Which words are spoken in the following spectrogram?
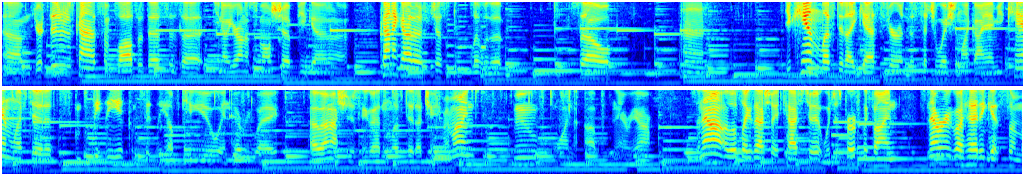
Um, these are just kind of some flaws with this. Is that you know you're on a small ship, you gotta kind of gotta just live with it. So, mm, You can lift it, I guess, if you're in this situation like I am. You can lift it. It's completely, completely up to you in every way. Uh, I'm actually just to go ahead and lift it. I've changed my mind. Move one up. There we are. So now it looks like it's actually attached to it, which is perfectly fine. So now we're going to go ahead and get some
